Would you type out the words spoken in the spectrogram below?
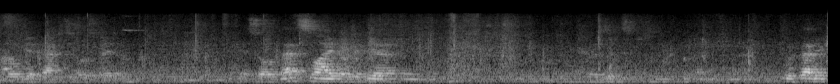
I will get back to those later. Okay, so that slide over here, with that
